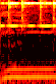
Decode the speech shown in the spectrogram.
me.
